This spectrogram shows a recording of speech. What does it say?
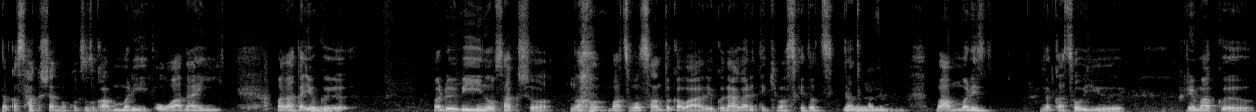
なんか作者のこととかあんまり追わない。まあなんかよく、うんまあ、Ruby の作者の松本さんとかはよく流れてきますけど、ツイッターとかで。うんまああんまり、なんかそういうフレームワーク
